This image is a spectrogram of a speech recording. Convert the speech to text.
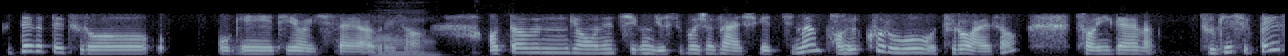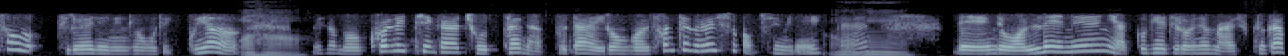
그때그때 들어오게 되어 있어요. 그래서 어. 어떤 경우는 지금 뉴스 보셔서 아시겠지만, 벌크로 들어와서 저희가 막 두 개씩 빼서 드려야 되는 경우도 있고요. 어허. 그래서 뭐 quality가 좋다, 나쁘다, 이런 걸 선택을 할 수가 없습니다, 일단. 어허. 네, 근데 원래는 약국에 들어오는 마스크가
